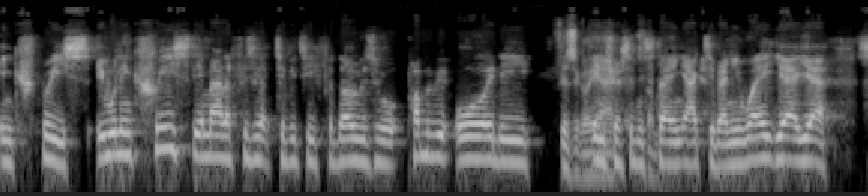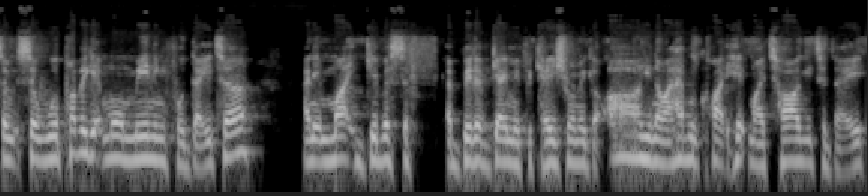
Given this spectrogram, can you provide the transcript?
increase it will increase the amount of physical activity for those who are probably already Physically interested in staying active anyway yeah yeah so so we'll probably get more meaningful data and it might give us a, f- a bit of gamification when we go oh you know i haven't quite hit my target today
